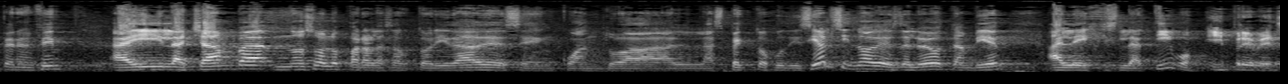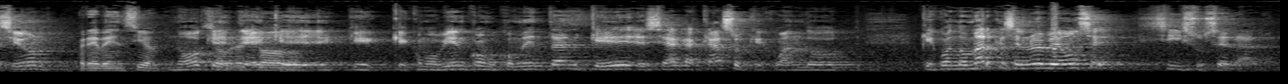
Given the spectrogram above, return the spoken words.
pero en fin, ahí la chamba no solo para las autoridades en cuanto al aspecto judicial, sino desde luego también al legislativo. Y prevención. Prevención. No, que, que, que, como bien comentan, que se haga caso, que cuando, que cuando marques el 911 sí suceda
